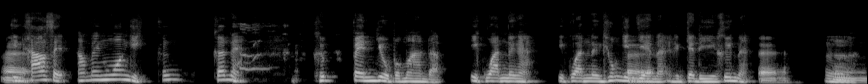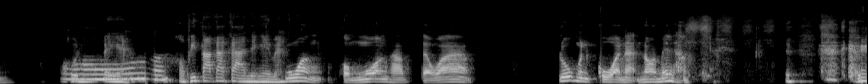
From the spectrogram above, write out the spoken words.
เออกินข้าวเสร็จเอาไม่ง่วงอีกก็ก็เนี่ยคือเป็นอยู่ประมาณแบบอีกวันหนึ่งอะ อีกวันหนึ่งช่วงเย็นๆอะถึงจะดีขึ้นอะเออเออือมคุณเป็นไงอ๋อของพี่ตั๊กอาการยังไงไหมง่วง ผมง่วงครับ แต่ว่าลูกมันกวนอะ นอนไม่หลับ คือ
